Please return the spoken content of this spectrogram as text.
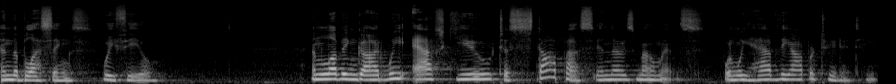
and the blessings we feel. And loving God, we ask you to stop us in those moments when we have the opportunity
